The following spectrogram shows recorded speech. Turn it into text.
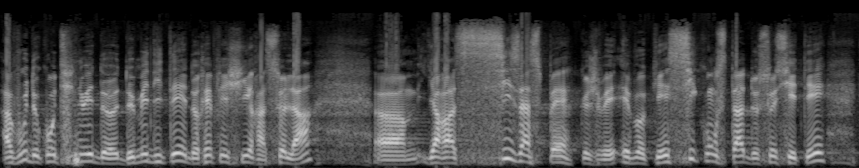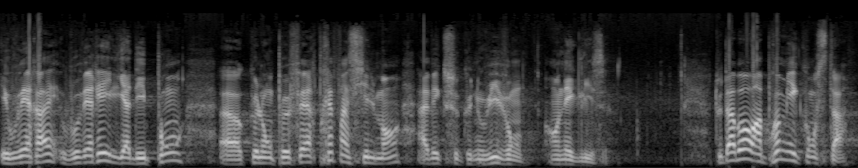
À vous de continuer de, méditer et de réfléchir à cela. Euh, il y aura six aspects que je vais évoquer, six constats de société, et vous verrez, vous verrez il y a des ponts euh, que l'on peut faire très facilement avec ce que nous vivons en Église. Tout d'abord, un premier constat.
